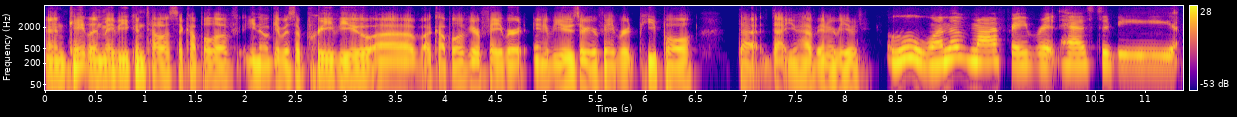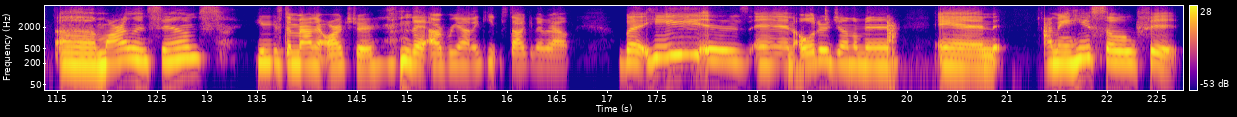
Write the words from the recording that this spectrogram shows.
And Caitlin, maybe you can tell us a couple of, you know, give us a preview of a couple of your favorite interviews or your favorite people that that you have interviewed. Ooh, one of my favorite has to be uh, Marlon Sims. He's the mounted archer that Abriana keeps talking about. But he is an older gentleman, and I mean, he's so fit.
